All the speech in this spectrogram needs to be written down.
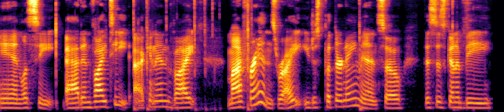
And let's see, add invitee. I can invite my friends, right? You just put their name in. So this is going to be,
